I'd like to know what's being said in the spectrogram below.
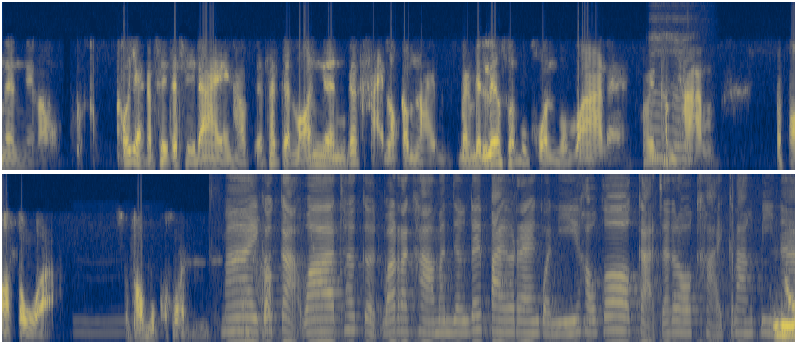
เงินเนี่ยเราเขาอยากจะถือก็ถือได้ครับ แต่ถ้าเกิดร้อนเงินก็ขายล็อกกำไร มันเป็นเรื่องส่วนบุคคลผมว่านะเป็นคำถามเฉพาะตัว เฉพาะบุคคล ไม่ก็กะว่าถ้าเกิดว่าราคามันยังได้ไปแรงกว่านี้ เขาก็กะจะรอขายกลางปีหน้า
